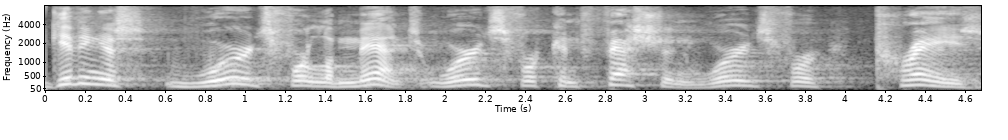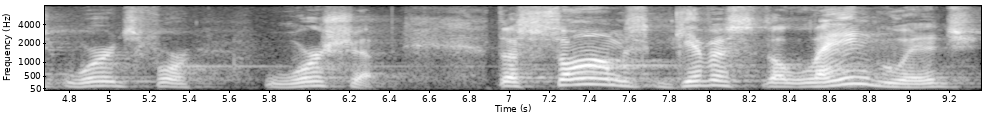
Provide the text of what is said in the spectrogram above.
giving us words for lament, words for confession, words for praise, words for worship. The Psalms give us the language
